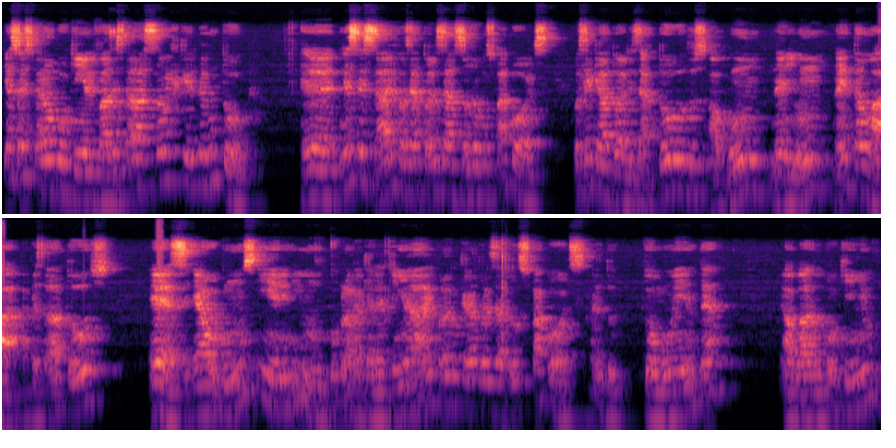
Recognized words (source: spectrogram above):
E é só esperar um pouquinho, ele faz a instalação e que ele perguntou. É necessário fazer a atualização de alguns pacotes. Você quer atualizar todos, algum, nenhum, né? então A é para instalar todos, S é alguns e N nenhum. Vou colocar aqui a letrinha A e falar que eu quero atualizar todos os pacotes. Aí eu tomo Enter aguarda um pouquinho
